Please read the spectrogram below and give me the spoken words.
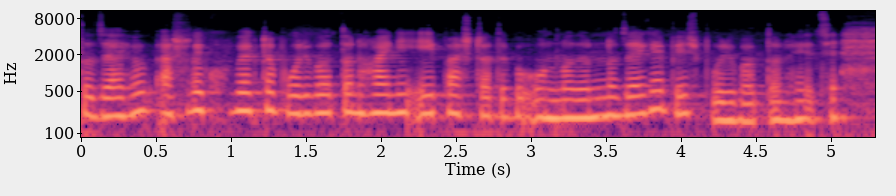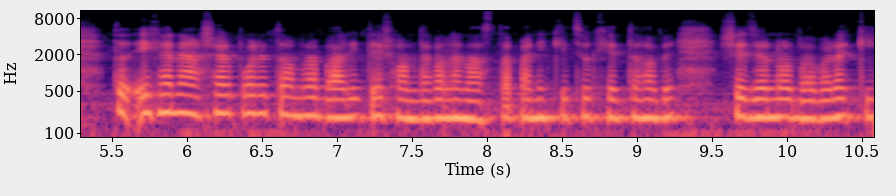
তো যাই হোক, আসলে খুব একটা পরিবর্তন হয়নি। এই পাশটা থেকে অন্য অন্য জায়গায় বেশ পরিবর্তন হয়েছে। তো এখানে আসার পরে তো আমরা বাড়িতে সন্ধ্যাবেলা নাস্তা পানি কিছু খেতে হবে। সেজন্য বাবারা কি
